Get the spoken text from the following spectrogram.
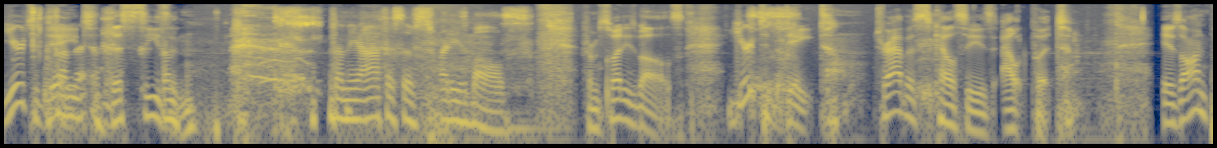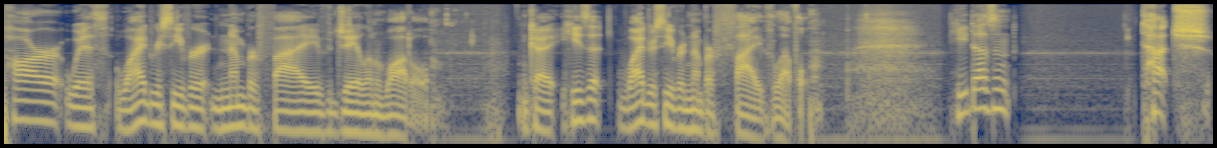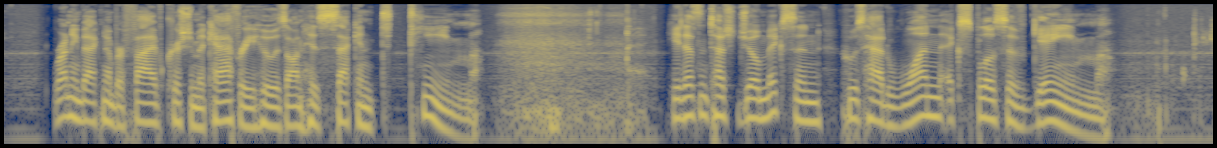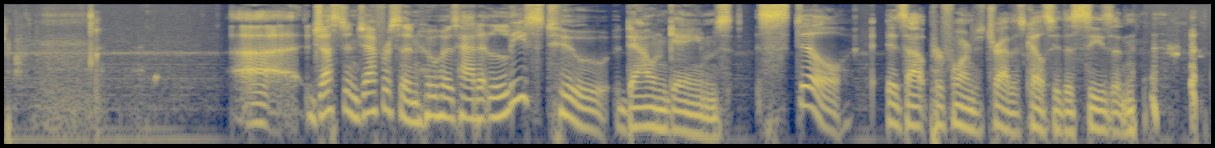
Year to date, the, this season. From, from the office of Sweaty's Balls. From Sweaty's Balls. Year to date, Travis Kelce's output is on par with wide receiver number five, Jaylen Waddle. Okay, he's at wide receiver number five level. He doesn't touch running back number five, Christian McCaffrey, who is on his second team. He doesn't touch Joe Mixon, who's had one explosive game. Uh, Justin Jefferson, who has had at least two down games, still is outperformed Travis Kelce this season.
